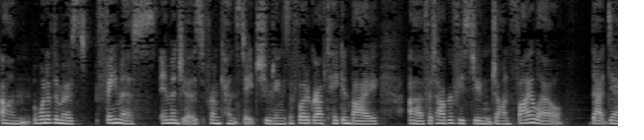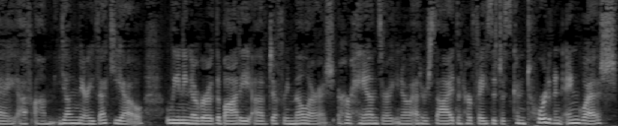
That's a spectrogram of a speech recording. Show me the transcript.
um, one of the most famous images from Kent State shootings, a photograph taken by uh, photography student John Filo that day of um, young Mary Vecchio leaning over the body of Jeffrey Miller. Her hands are, you know, at her sides and her face is just contorted in anguish.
